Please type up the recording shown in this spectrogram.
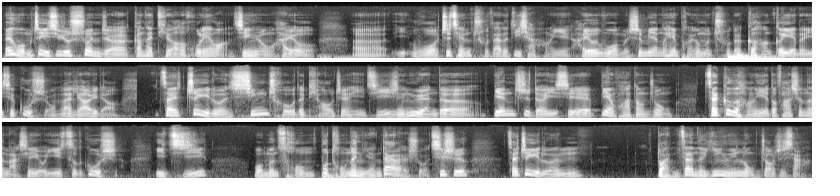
哎，我们这一期就顺着刚才提到的互联网金融，还有呃，我之前处在的地产行业，还有我们身边那些朋友们处的各行各业的一些故事，我们来聊一聊，在这一轮薪酬的调整以及人员的编制的一些变化当中，在各个行业都发生了哪些有意思的故事，以及。我们从不同的年代来说，其实，在这一轮短暂的阴云笼罩之下，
